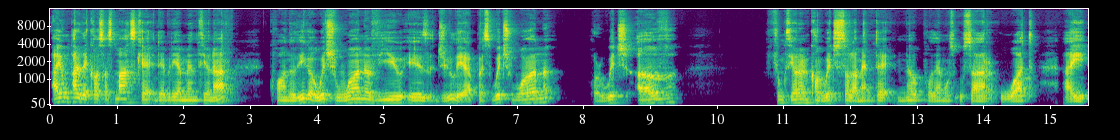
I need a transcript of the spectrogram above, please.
Hay un par de cosas más que debería mencionar. Cuando digo which one of you is Julia, pues which one or which of funcionan con which solamente, no podemos usar what ahí.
